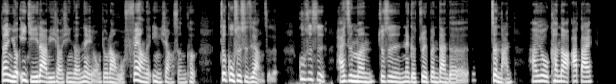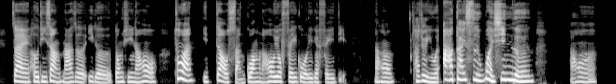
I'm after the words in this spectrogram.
但有一集蜡笔小新的内容就让我非常的印象深刻。这故事是这样子的：故事是孩子们就是那个最笨蛋的正男，他就看到阿呆在河堤上拿着一个东西，然后。突然一道闪光，然后又飞过了一个飞碟，然后他就以为阿呆是外星人，然后呢，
